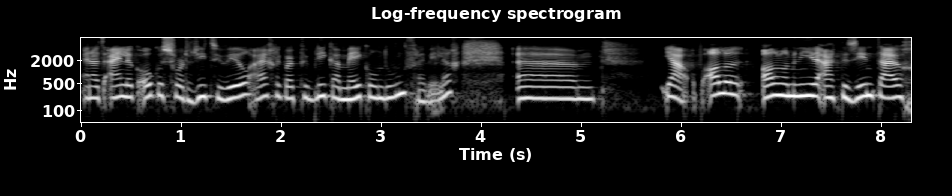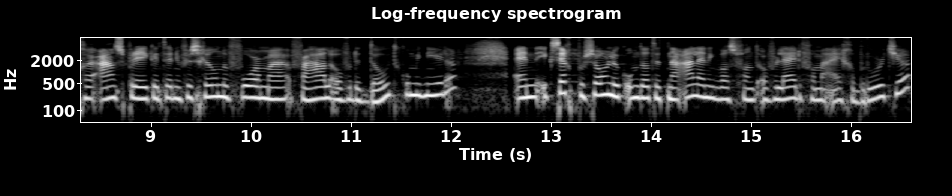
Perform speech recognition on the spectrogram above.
En uiteindelijk ook een soort ritueel, eigenlijk waar het publiek aan mee kon doen, vrijwillig. Um, ja, op alle, alle manieren eigenlijk de zintuigen aansprekend en in verschillende vormen verhalen over de dood combineerde. En ik zeg persoonlijk omdat het naar aanleiding was van het overlijden van mijn eigen broertje.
